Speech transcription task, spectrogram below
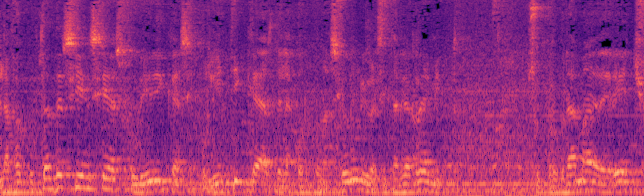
La Facultad de Ciencias Jurídicas y Políticas de la Corporación Universitaria Remington, su programa de Derecho,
